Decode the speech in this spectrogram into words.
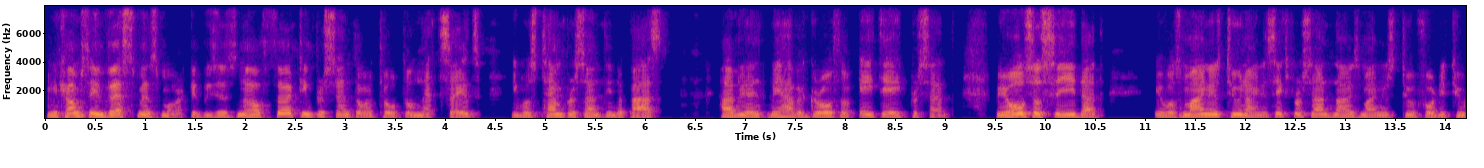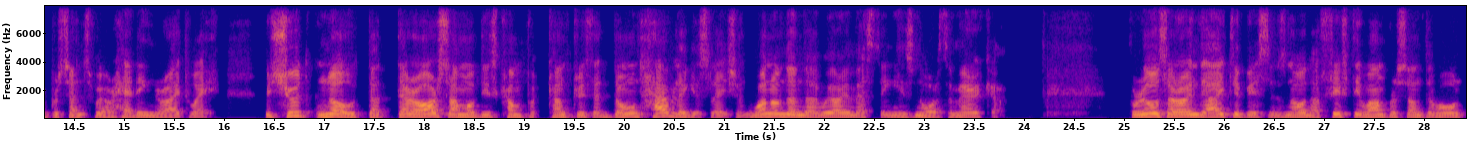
When it comes to investments market, which is now 13% of our total net sales, it was 10% in the past, we have a growth of 88%. We also see that it was -296%, now it's -242%. so We are heading the right way. We should note that there are some of these countries that don't have legislation. One of them that we are investing is North America. For those that are in the IT business, know that 51% of all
